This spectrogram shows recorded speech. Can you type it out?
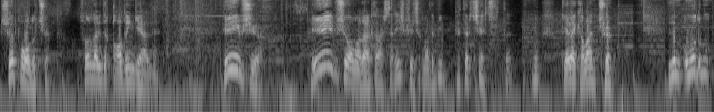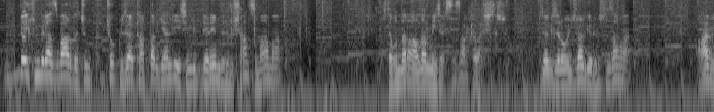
Çöp oğlu çöp. Sonra da bir de kadın geldi. Hiçbir şey yok. Hiçbir şey olmadı arkadaşlar. Hiçbir şey çıkmadı. Bir Peter Cech çıktı. Gerek kalan çöp. Dedim umudum belki biraz vardı çünkü çok güzel kartlar geldiği için bir deneyim dedim şansıma ama işte bunlara aldanmayacaksınız arkadaşlar. Güzel güzel oyuncular görüyorsunuz ama abi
